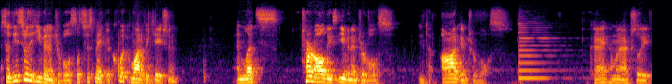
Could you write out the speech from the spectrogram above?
so these are the even intervals. Let's just make a quick modification, and let's turn all these even intervals into odd intervals. Okay, I'm gonna actually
